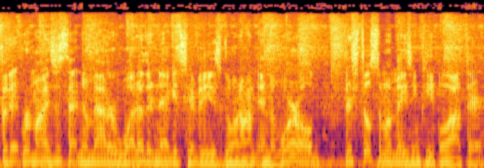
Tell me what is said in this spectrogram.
but it reminds us that no matter what other negativity is going on in the world, there's still some amazing people out there.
